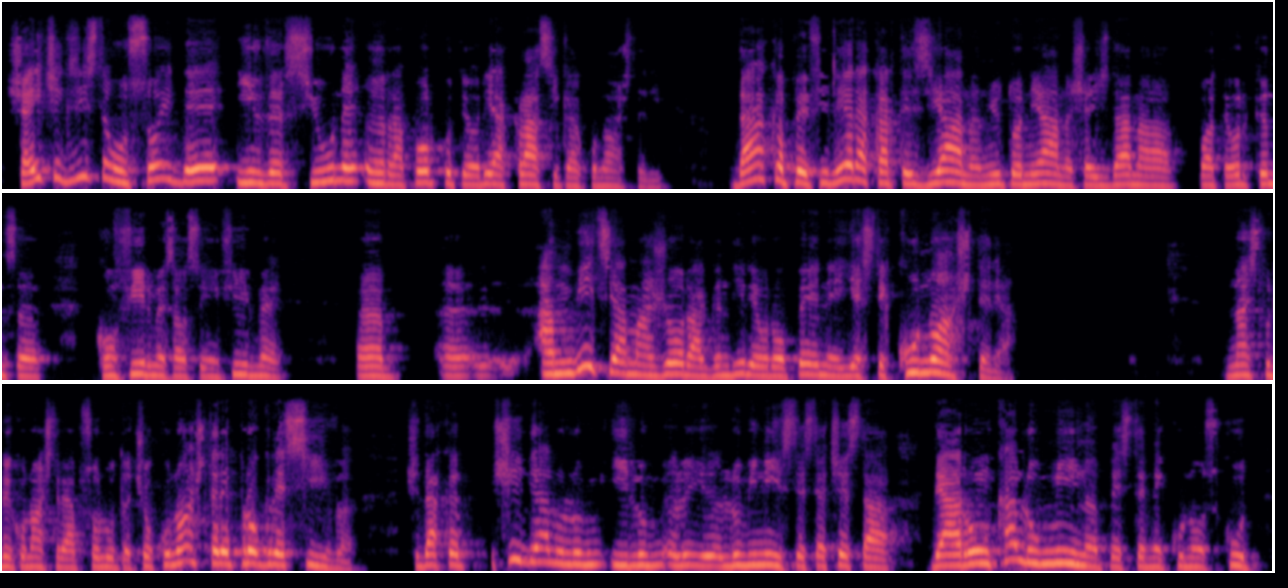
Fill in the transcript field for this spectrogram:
Și aici există un soi de inversiune în raport cu teoria clasică a cunoașterii. Dacă pe filiera carteziană, newtoniană, și aici Dana poate oricând să confirme sau să infirme, uh, uh, ambiția majoră a gândirii europene este cunoașterea. N-aș spune cunoaștere absolută, ci o cunoaștere progresivă. Și dacă și idealul luminist este acesta de a arunca lumină peste necunoscut,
